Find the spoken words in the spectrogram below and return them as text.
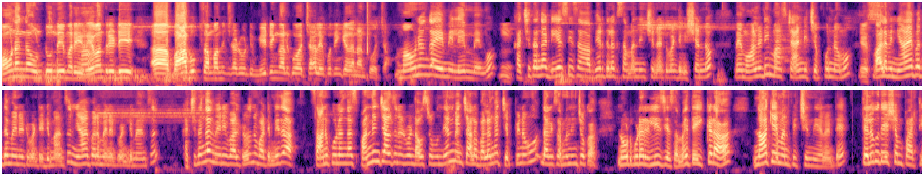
మౌనంగా ఉంటుంది? మరి రేవంత్ రెడ్డి బాబుకు సంబంధించినటువంటి మీటింగ్ అనుకోవచ్చా? లేకపోతే ఇంకేదైనా అనుకోవచ్చా? మౌనంగా ఏమీ లేము మేము. ఖచ్చితంగా డిఎస్సి అభ్యర్థులకు సంబంధించినటువంటి విషయంలో మేము ఆల్రెడీ మా స్టాండ్ని చెప్పున్నాము. వాళ్ళవి న్యాయబద్ధమైనటువంటి డిమాండ్స్ న్యాయపరమైనటువంటి డిమాండ్స్ ఖచ్చితంగా మీరు ఇవాళ రోజున వాటి మీద సానుకూలంగా స్పందించాల్సినటువంటి అవసరం ఉంది అని మేము చాలా బలంగా చెప్పినాము. దానికి సంబంధించి ఒక నోట్ కూడా రిలీజ్ చేసాం అయితే ఇక్కడ నాకేమనిపించింది అని అంటే తెలుగుదేశం పార్టీ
